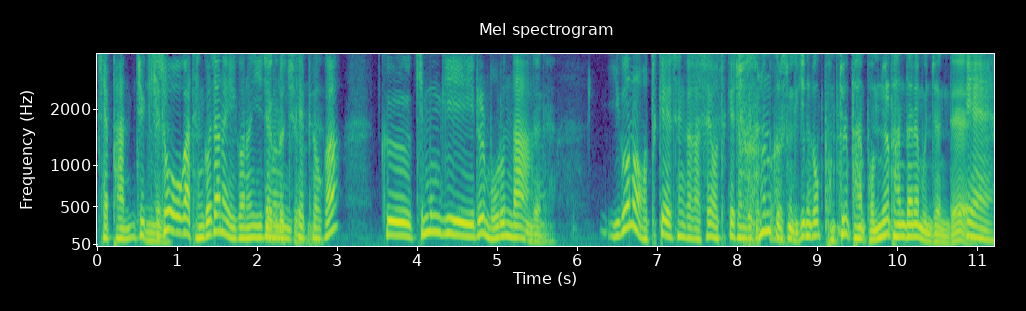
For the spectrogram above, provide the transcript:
재판 즉 기소가 된 거잖아요. 이거는 이재명 네, 그렇죠. 대표가 네. 그 김문기를 모른다. 네네. 이거는 어떻게 생각하세요? 어떻게 정리 저는 그렇습니다. 이게 뭐 법률 판, 법률 판단의 문제인데 예.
